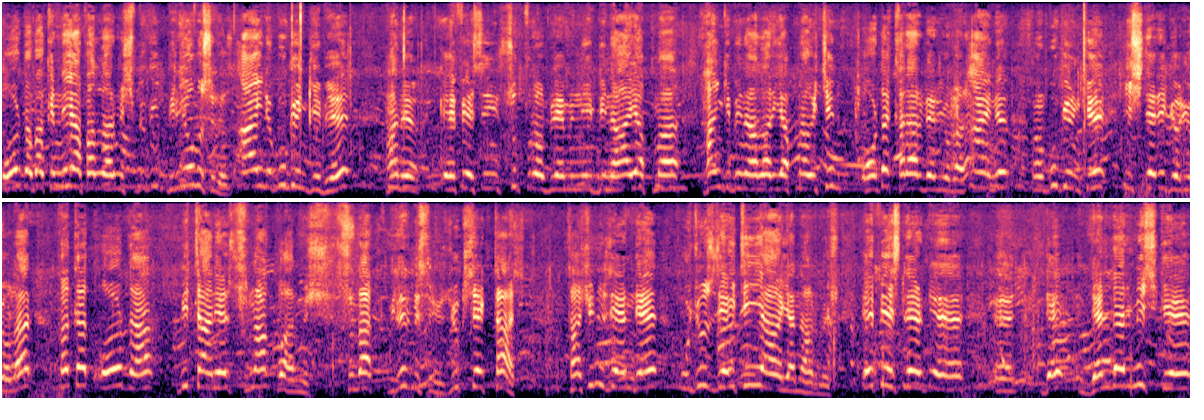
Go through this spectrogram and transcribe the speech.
Orada bakın ne yaparlarmış biliyor musunuz? Aynı bugün gibi Hani Efes'in su problemini bina yapma, hangi binalar yapmak için orada karar veriyorlar. Aynı e, bugünkü işleri görüyorlar. Fakat orada bir tane sunak varmış. Sunak bilir misiniz? Yüksek taş. Taşın üzerinde ucuz zeytinyağı yanarmış. Efesler e, e, de, derlermiş ki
